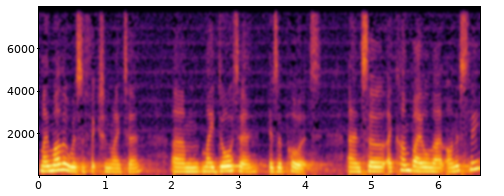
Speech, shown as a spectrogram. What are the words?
My mother was a fiction writer. Um, my daughter is a poet. And so I come by all that honestly.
